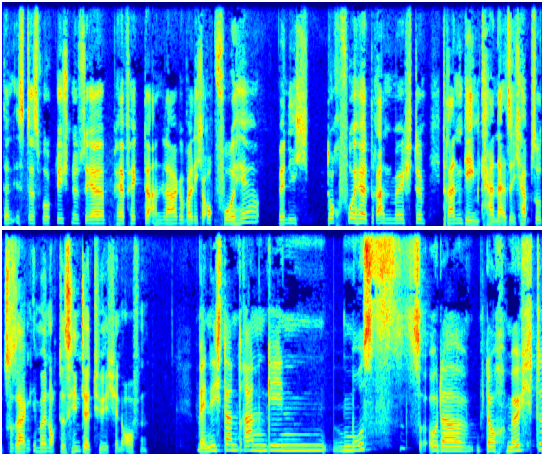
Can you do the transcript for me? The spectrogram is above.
dann ist das wirklich eine sehr perfekte Anlage, weil ich auch vorher, wenn ich doch vorher dran möchte, dran gehen kann. Also ich habe sozusagen immer noch das Hintertürchen offen. Wenn ich dann dran gehen muss oder doch möchte,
